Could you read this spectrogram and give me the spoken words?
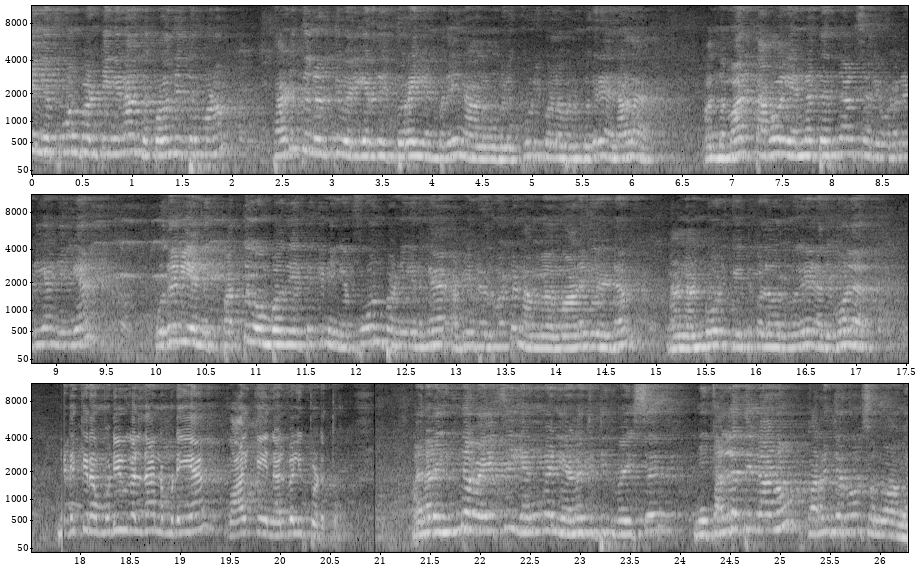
நீங்க ஃபோன் பண்ணிட்டீங்கன்னா அந்த குழந்தை திருமணம் தடுத்து நிறுத்தி வருகிறது இத்துறை என்பதை நான் உங்களுக்கு கூறிக்கொள்ள விரும்புகிறேன். அதனால அந்த மாதிரி தகவல் என்ன தெரிஞ்சாலும் சரி உடனடியாக நீங்க உதவி எனக்கு பத்து ஒன்பது எட்டுக்கு நீங்க ஃபோன் பண்ணிடுங்க அப்படின்றது மட்டும் நம்ம மாணவிகளிடம் நான் அன்போடு கேட்டுக்கொள்ள விரும்புகிறேன். அதுபோல எடுக்கிற முடிவுகள் தான் நம்முடைய வாழ்க்கையை நல்வழிப்படுத்தும். அதனால இந்த வயசு எங்க நீ எனர்ஜெட்டிக் வயசு நீ கள்ள தின்னாலும் கரைஞ்சிடணும்னு சொல்லுவாங்க.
